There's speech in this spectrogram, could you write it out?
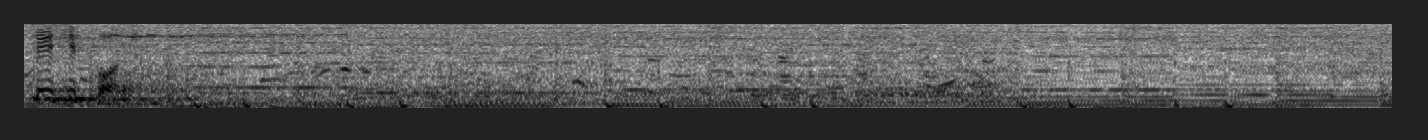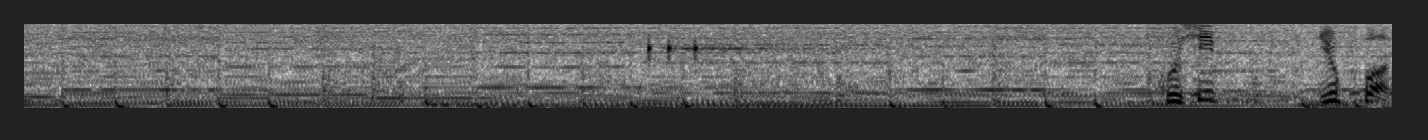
70번. (96번)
